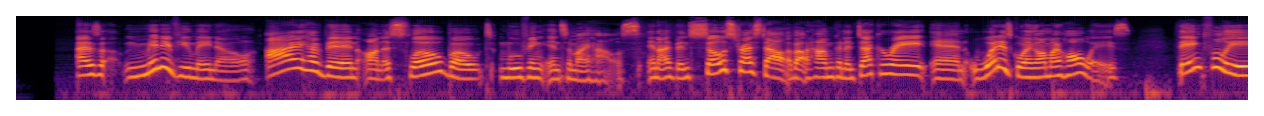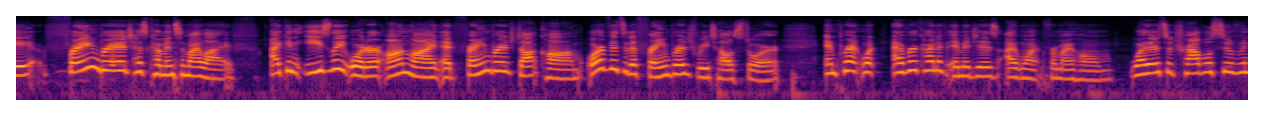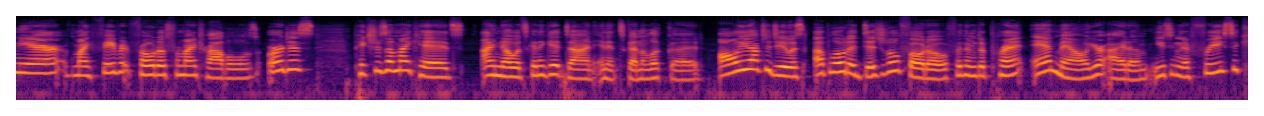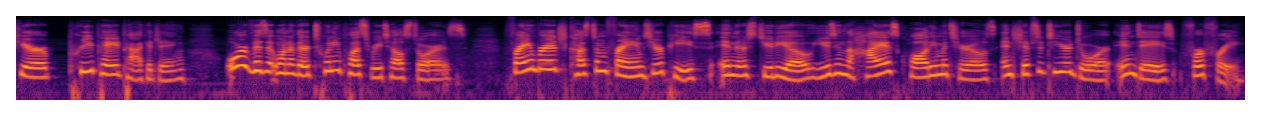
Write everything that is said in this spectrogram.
As many of you may know, I have been on a slow boat moving into my house, and I've been so stressed out about how I'm going to decorate and what is going on my hallways. Thankfully, FrameBridge has come into my life. I can easily order online at framebridge.com or visit a Framebridge retail store and print whatever kind of images I want for my home. Whether it's a travel souvenir, my favorite photos from my travels, or just pictures of my kids, I know it's gonna get done and it's gonna look good. All you have to do is upload a digital photo for them to print and mail your item using their free, secure, prepaid packaging, or visit one of their 20 plus retail stores. FrameBridge custom frames your piece in their studio using the highest quality materials and ships it to your door in days for free.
